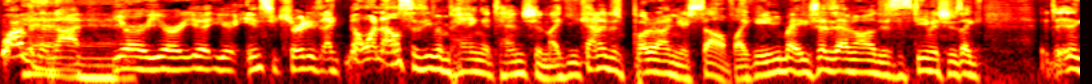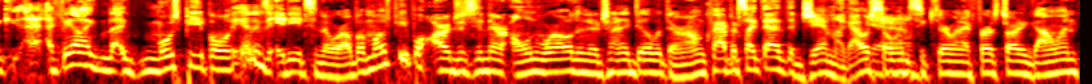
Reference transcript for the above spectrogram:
more often than not, Yeah. your your your your insecurities, like no one else is even paying attention. Like you kind of just put it on yourself. Like you might, he says having all this esteem issues, like. I feel like, like most people, yeah, there's idiots in the world, but most people are just in their own world and they're trying to deal with their own crap. It's like that at the gym. Like I was so insecure when I first started going,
